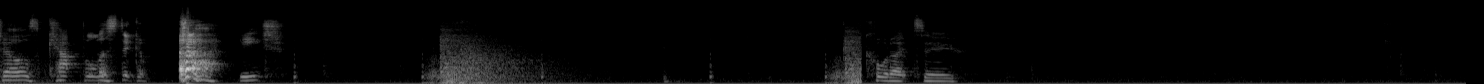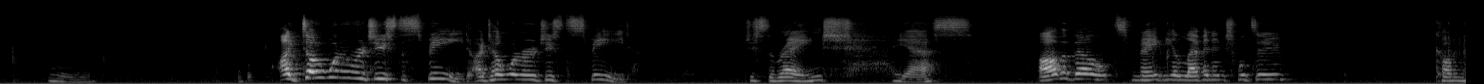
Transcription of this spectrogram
Shells cap ballistic each. Cordite 2. Hmm. I don't want to reduce the speed. I don't want to reduce the speed. Just the range. Yes. Armor belt, maybe 11 inch will do. Conning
